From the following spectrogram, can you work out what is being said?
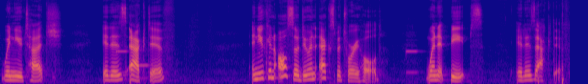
When you touch, it is active. And you can also do an expiratory hold. When it beeps, it is active.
